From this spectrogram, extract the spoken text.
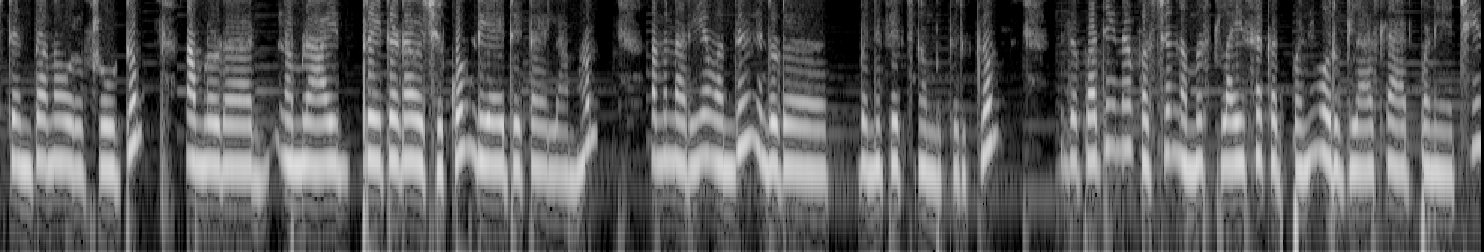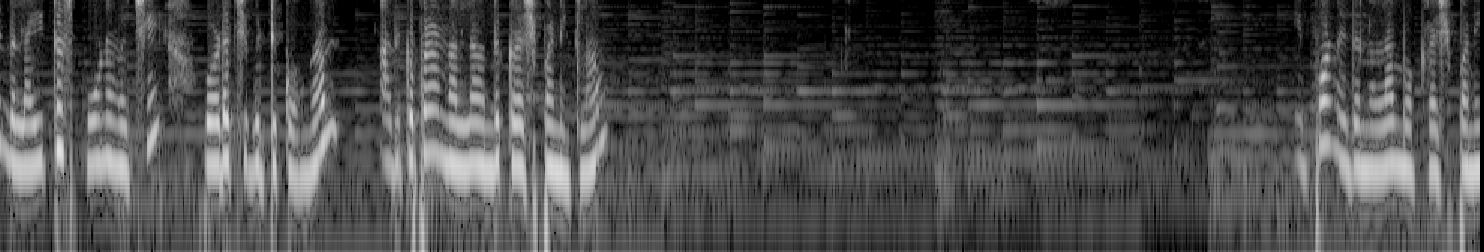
ஸ்ட்ரென்த்தான ஒரு ஃப்ரூட்டு நம்மளோட நம்மளை ஹைட்ரேட்டடாக வச்சுருக்கோம் டிஹைட்ரேட்டாக இல்லாமல் நம்ம நிறைய வந்து இதோட பெனிஃபிட்ஸ் நமக்கு இருக்குது இதை பார்த்தீங்கன்னா ஃபஸ்ட்டு நம்ம ஸ்லைஸாக கட் பண்ணி ஒரு கிளாஸில் ஆட் பண்ணியாச்சு. இந்த லைட்டாக ஸ்பூனை வச்சு உடச்சி விட்டுக்கோங்க. அதுக்கப்புறம் நல்லா வந்து க்ரஷ் பண்ணிக்கலாம். இப்போ இதை நல்லா நம்ம க்ரஷ் பண்ணி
